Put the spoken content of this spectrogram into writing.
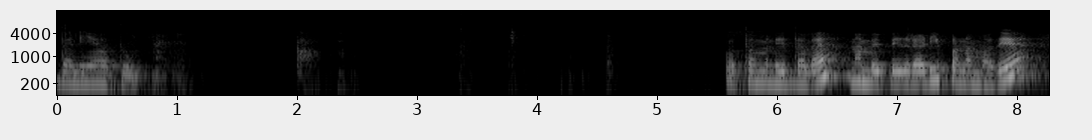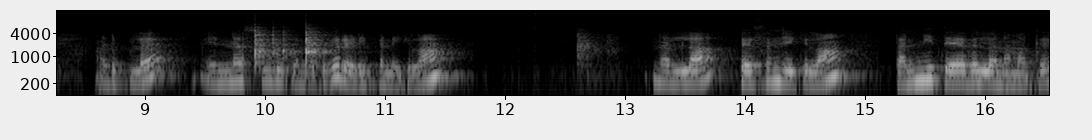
தனியாத்தூள். கொத்தமல்லி தலை நம்ம இப்போ இது ரெடி பண்ணும் போதே அடுப்பில் எண்ணெய் சூடு பண்ணுறதுக்கு ரெடி பண்ணிக்கலாம். நல்லா பிசைஞ்சிக்கலாம். தண்ணி தேவையில்லை நமக்கு.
